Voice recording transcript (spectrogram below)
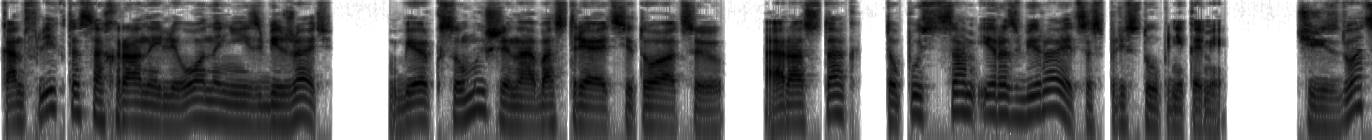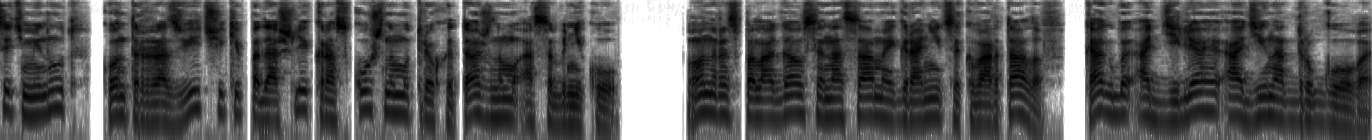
Конфликта с охраной Леона не избежать. Беркс умышленно обостряет ситуацию. А раз так, то пусть сам и разбирается с преступниками. Через 20 минут контрразведчики подошли к роскошному трехэтажному особняку. Он располагался на самой границе кварталов, как бы отделяя один от другого.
